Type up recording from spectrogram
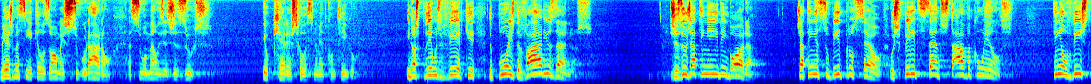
Mesmo assim, aqueles homens seguraram a sua mão e diziam: Jesus, eu quero este relacionamento contigo. E nós podemos ver que depois de vários anos, Jesus já tinha ido embora, já tinha subido para o céu, o Espírito Santo estava com eles, tinham visto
